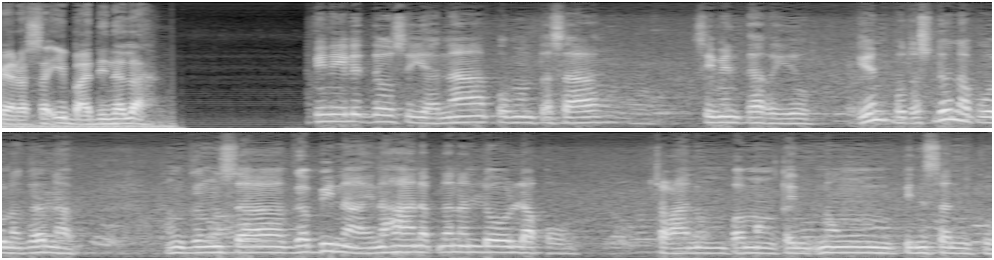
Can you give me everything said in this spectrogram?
pero sa iba dinala. Pinilit daw siya na pumunta sa sementeryo. Yan po, tapos doon na po naghanap. Hanggang sa gabi na, nahanap na ng lola ko. Tsaka nung pamangkin, nung pinsan ko.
